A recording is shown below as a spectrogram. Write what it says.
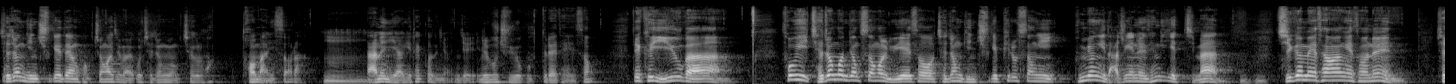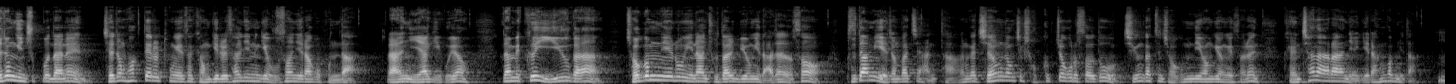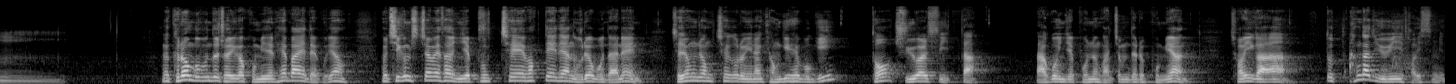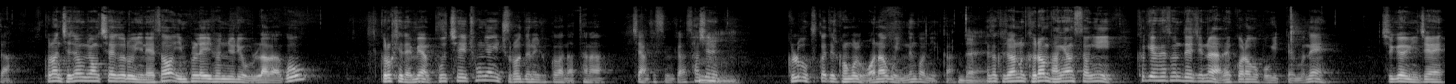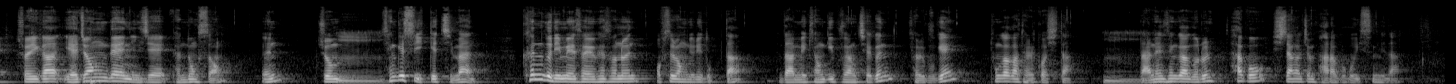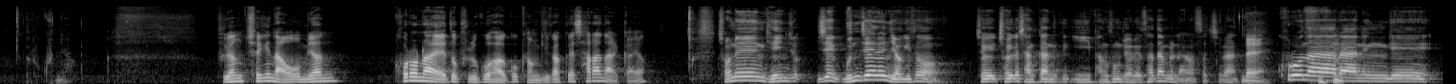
재정 긴축에 대한 걱정하지 말고 재정 정책을 확 더 많이 써라. 음. 라는 이야기를 했거든요. 이제 일부 주요국들에 대해서. 근데 그 이유가 소위 재정 건정성을 위해서 재정 긴축의 필요성이 분명히 나중에는 생기겠지만 지금의 상황에서는 재정 긴축보다는 재정 확대를 통해서 경기를 살리는 게 우선이라고 본다라는 이야기고요. 그다음에 그 이유가 저금리로 인한 조달 비용이 낮아져서 부담이 예전 같지 않다. 그러니까 재정 정책 적극적으로 써도 지금 같은 저금리 환경에서는 괜찮아라는 얘기를 한 겁니다. 그런 부분도 저희가 고민을 해봐야 되고요. 지금 시점에서 이제 부채 확대에 대한 우려보다는 재정 정책으로 인한 경기 회복이 더 주요할 수 있다라고 이제 보는 관점들을 보면 저희가 또 한 가지 요인이 더 있습니다. 그런 재정 정책으로 인해서 인플레이션율이 올라가고 그렇게 되면 부채의 총량이 줄어드는 효과가 나타나지 않겠습니까? 사실 글로벌 국가들이 그런 걸 원하고 있는 거니까. 네. 그래서 저는 그런 방향성이 크게 훼손되지는 않을 거라고 보기 때문에 지금 이제 저희가 예정된 이제 변동성은 좀 생길 수 있겠지만 큰 그림에서의 훼손은 없을 확률이 높다. 그 다음에 경기 부양책은 결국에 통과가 될 것이다. 라는 생각을 하고 시장을 좀 바라보고 있습니다. 그렇군요. 부양책이 나오면 코로나에도 불구하고 경기가 꽤 살아날까요? 저는 개인적 이제 문제는 여기서 저희 저희가 잠깐 그이 방송 전에 사담을 나눴었지만 네. 코로나라는 게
